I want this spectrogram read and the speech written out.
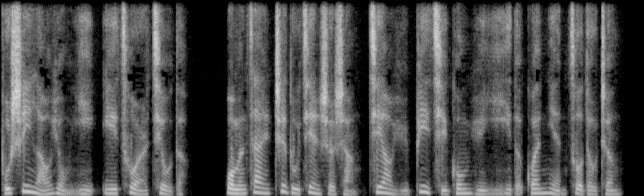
不是一劳永逸、一蹴而就的。我们在制度建设上，既要与毕其功于一役的观念做斗争，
